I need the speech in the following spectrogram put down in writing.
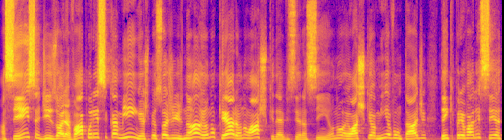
A ciência diz: olha, vá por esse caminho. E as pessoas dizem: não, eu não quero, eu não acho que deve ser assim. Eu, não, eu acho que a minha vontade tem que prevalecer.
